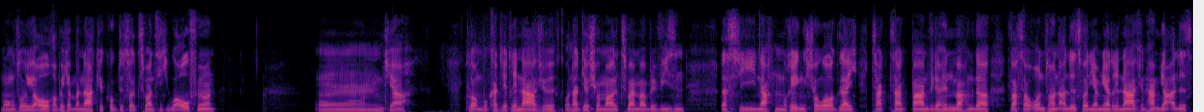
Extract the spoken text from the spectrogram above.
Morgen soll ja auch, aber ich habe mal nachgeguckt, es soll 20 Uhr aufhören. Und ja, Glockenburg hat ja Drainage und hat ja schon mal zweimal bewiesen, dass sie nach dem Regenschauer gleich zack, zack, Bahn wieder hinmachen da, Wasser runter und alles, weil die haben ja Drainage und haben ja alles.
